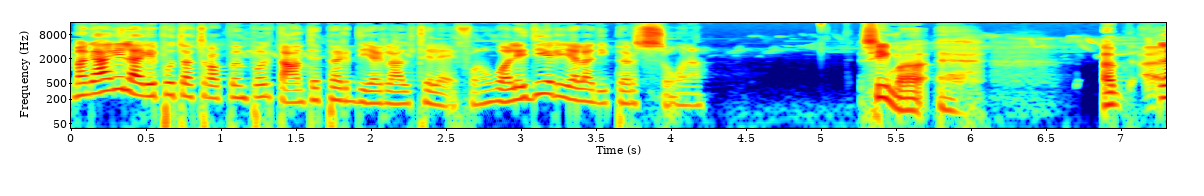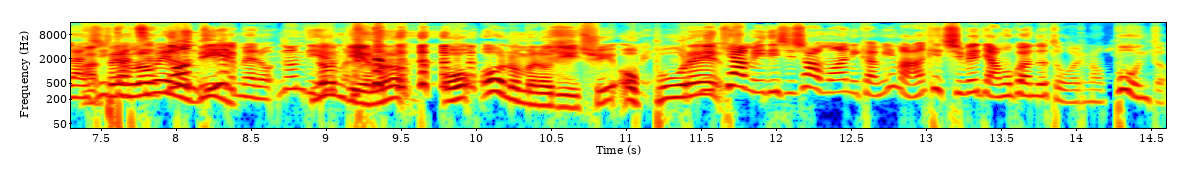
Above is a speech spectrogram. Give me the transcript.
Magari la reputa troppo importante per dirla al telefono, vuole dirgliela di persona. Sì, ma... eh, a- a- L'agitazione. perlomeno non di- dirmelo, non dirmelo. Non dirmelo. o, o non me lo dici, oppure... Mi chiami e dici ciao Monica, mi manchi, ci vediamo quando torno. Punto.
